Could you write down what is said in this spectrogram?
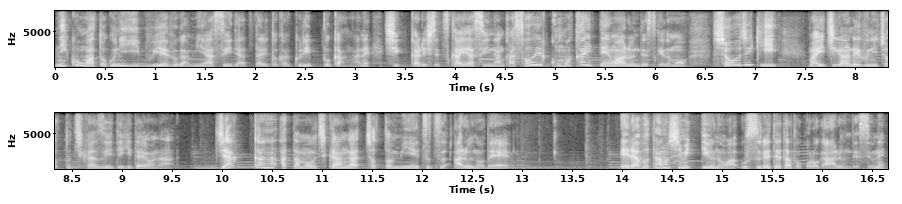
ニコンは特に EVF が見やすいであったりとか、グリップ感がね、しっかりして使いやすいなんか、そういう細かい点はあるんですけども、正直、まあ、一眼レフにちょっと近づいてきたような、若干頭打ち感がちょっと見えつつあるので、選ぶ楽しみっていうのは薄れてたところがあるんですよね。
